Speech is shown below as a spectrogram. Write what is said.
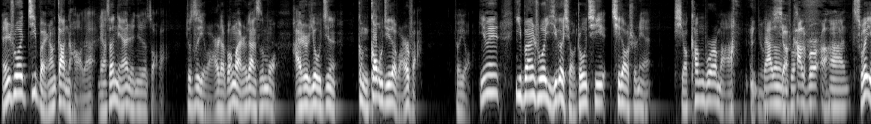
人说基本上干得好的两三年，人家就走了，就自己玩去，甭管是干私募还是又进更高级的玩法都有。因为一般说一个小周期七到十年，小康波嘛啊大家都说卡拉波啊，啊，所以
